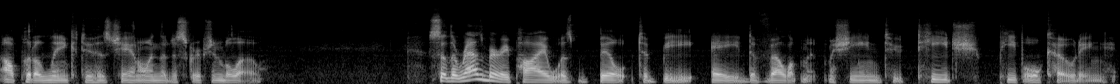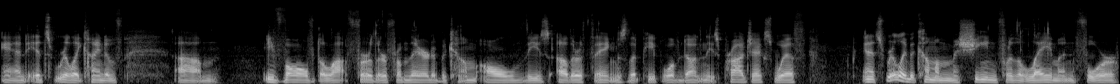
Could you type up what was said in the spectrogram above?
I'll put a link to his channel in the description below. So the Raspberry Pi was built to be a development machine to teach people coding, and it's really kind of um, evolved a lot further from there to become all these other things that people have done these projects with. And it's really become a machine for the layman for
